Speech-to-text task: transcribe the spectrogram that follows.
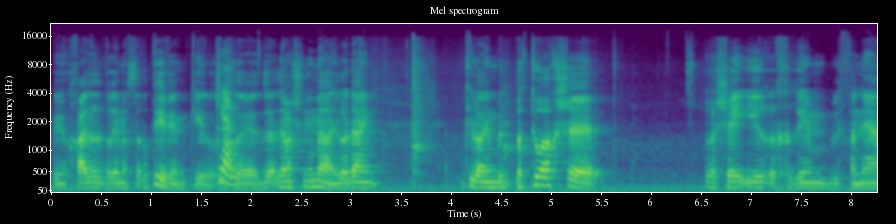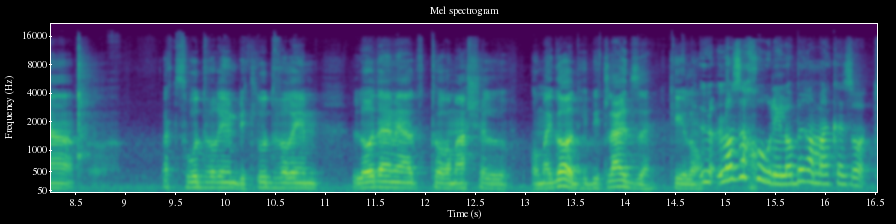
במיוחד על דברים אסרטיביים, כאילו. כן. זה, זה, זה מה שאני אומר, אני לא יודע אם... כאילו, אני בטוח שראשי עיר אחרים לפניה עצרו דברים, ביטלו דברים, לא יודע אם היה אותו רמה של, אומייגוד, היא ביטלה את זה, כאילו. לא, לא זכור לי, לא ברמה כזאת.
